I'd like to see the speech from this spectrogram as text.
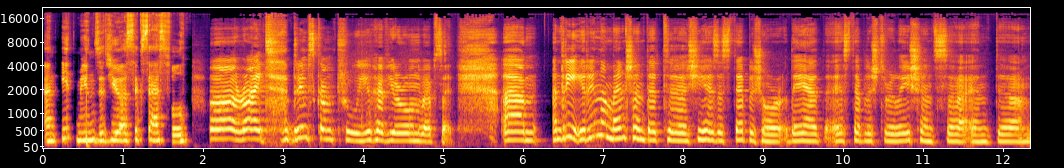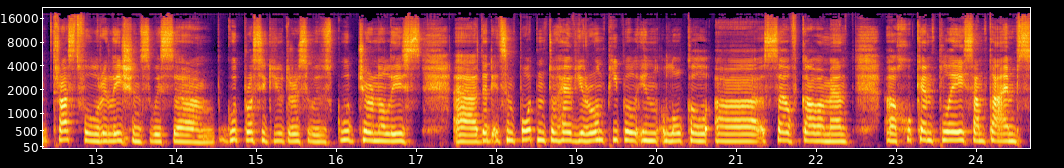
and it means that you are successful. Uh, right. Dreams come true. You have your own website. Um, Andriy, Iryna mentioned that uh, she has established or they had established relations uh, and um, trustful relations with um, good prosecutors, with good journalists, uh, that it's important to have your own people in local uh, self government uh, who can play sometimes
